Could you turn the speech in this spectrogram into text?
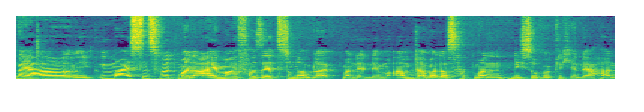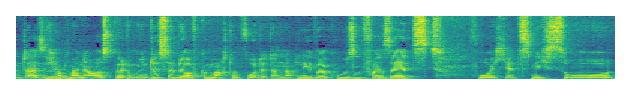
weiter, ja, meistens wird man einmal versetzt und dann bleibt man in dem Amt, aber das hat man nicht so wirklich in der Hand. Also ich mhm. habe meine Ausbildung in Düsseldorf gemacht und wurde dann nach Leverkusen versetzt wo ich jetzt nicht so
